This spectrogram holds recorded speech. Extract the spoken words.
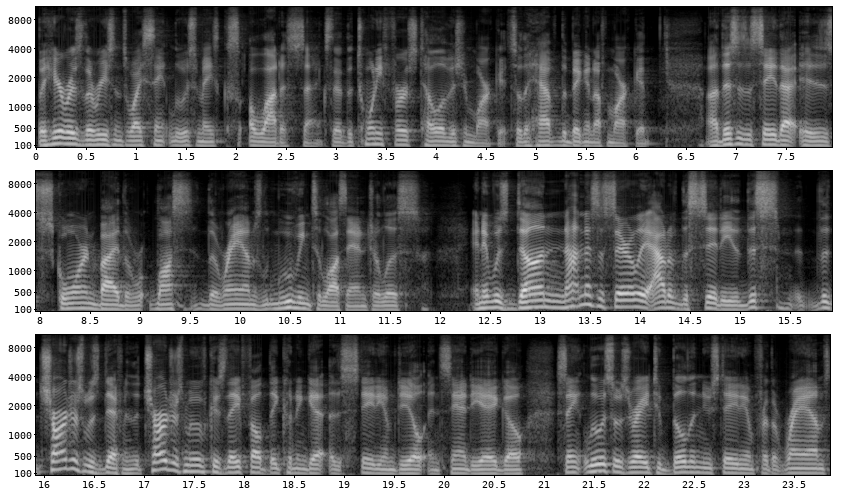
But here is the reasons why St. Louis makes a lot of sense. They're the 21st television market, so they have the big enough market. Uh, this is a city that is scorned by the Los, the Rams moving to Los Angeles and it was done not necessarily out of the city. This the Chargers was different. The Chargers moved because they felt they couldn't get a stadium deal in San Diego. St. Louis was ready to build a new stadium for the Rams.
